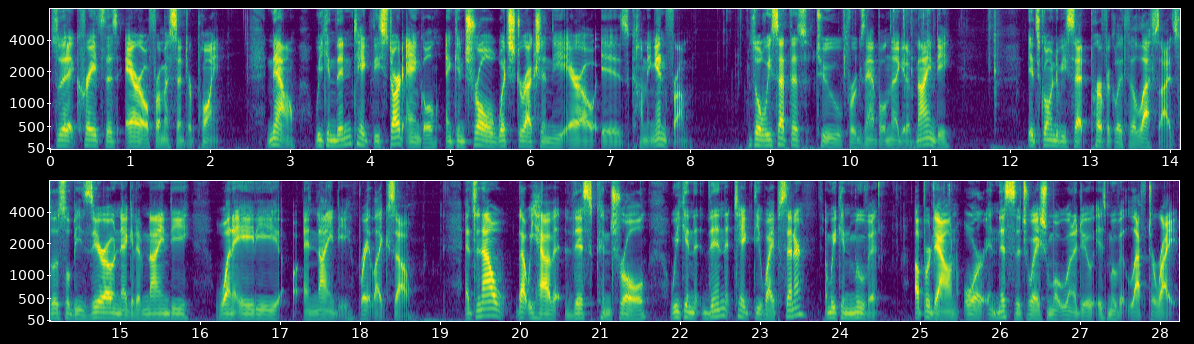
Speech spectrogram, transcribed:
so that it creates this arrow from a center point. Now, we can then take the start angle and control which direction the arrow is coming in from. So we set this to, for example, negative 90, it's going to be set perfectly to the left side. So this will be 0, negative 90, 180, and 90, right like so. And so now that we have this control, we can then take the wipe center and we can move it up or down, or in this situation, what we want to do is move it left to right.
